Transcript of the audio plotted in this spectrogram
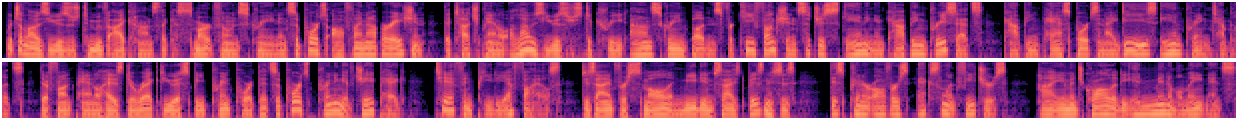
which allows users to move icons like a smartphone screen and supports offline operation. The touch panel allows users to create on screen buttons for key functions such as scanning and copying presets, copying passports and IDs, and printing templates. The front panel has direct USB print port that supports printing of JPEG, TIFF, and PDF files. Designed for small and medium sized businesses, this printer offers excellent features high image quality, and minimal maintenance.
